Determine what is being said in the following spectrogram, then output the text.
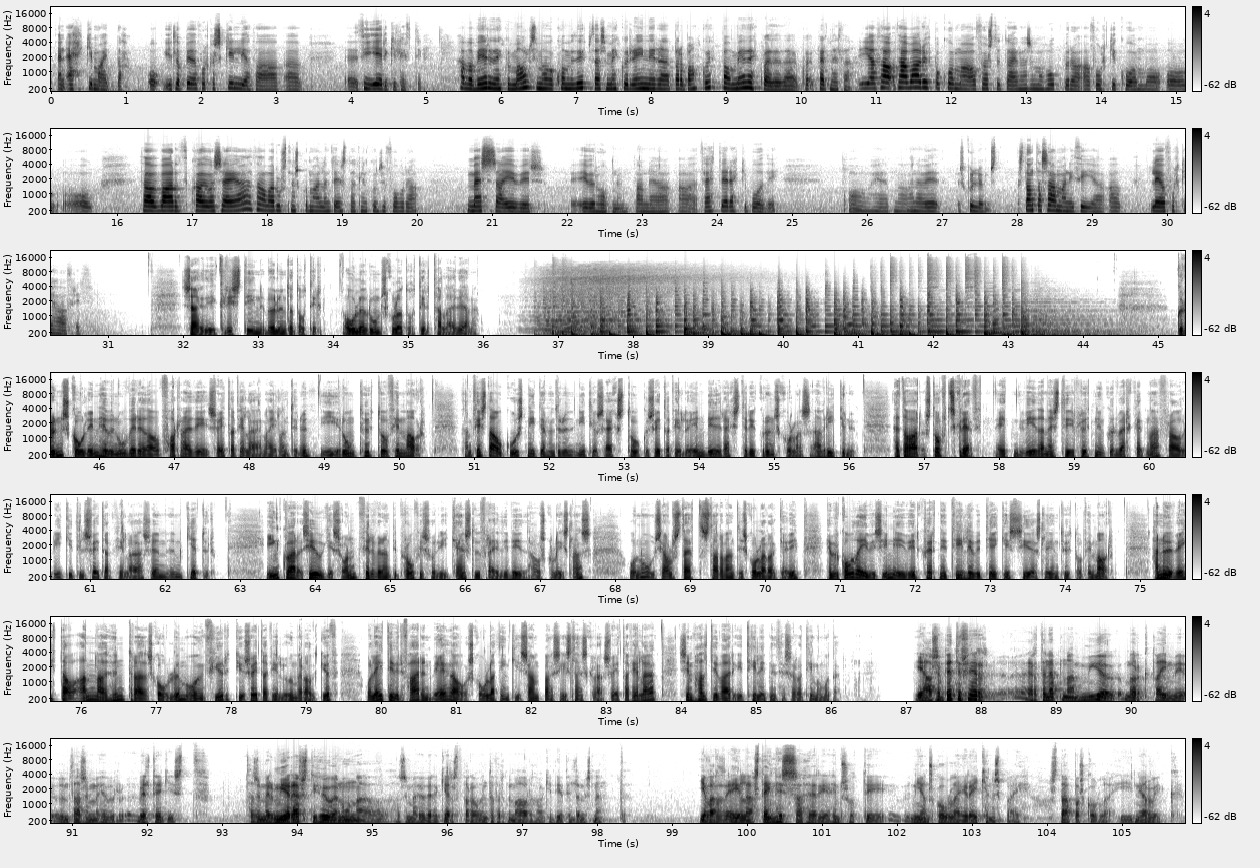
en ekki mæta. Og ég ætla að beða fólk að skilja það að, að, eh, því er ekki hleyftinn hafa verið einhver mál sem hafa komið upp þar sem einhver reynir að bara banka upp á með eitthvað eða hvernig er það? Já það, það var upp að koma á förstu daginn þar sem að hópur að fólki kom og, og, og það varð, hvað ég var að segja, það var rúsnesku mælandi einstaklingun sem fór að messa yfir, yfir hópnum. Þannig að, að þetta er ekki bóði og hérna, þannig að við skulum standa saman í því að lega fólki hafa frið. Sagði Kristín Völundadóttir. Ólafrún skóladóttir talaði við hana. Grunnskólinn hefur nú verið á forræði sveitafélagana í landinu í rúm 25 ár. Þann 1. ágúst 1996 tóku sveitafélagin við rekstri grunnskólans af ríkinu. Þetta var stort skref, einn viðamesti flutningur verkefna frá ríki til sveitafélaga sem um getur. Yngvar Sigurgesson, fyrirverandi prófísor í kænslufræði við Háskóla Íslands og nú sjálfstætt starfandi skólaráðgjafi, hefur góða yfirsýn yfir hvernig til hefur tekist síðastliðin 25 ár. Hann hefur veitt á annað hundrað skólum og um 40 sveitafélagum ráðgjöf og leiti yfir farin vega á skólaþingi sambands íslenskra sveitafélaga sem haldi var í tilitni þessara tímamóta. Já, sem betur fyrr er þetta nefna mjög mörg dæmi um það sem hefur vel tekist það sem er mér efst í huga núna og það sem hefur verið að gerast bara á undarförnum árum þá get ég til dæmis nefnt ég var eiginlega steinhissa þegar ég heimsótti nýjan skóla í Reykjanesbæ Stapaskóla í Njarvík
